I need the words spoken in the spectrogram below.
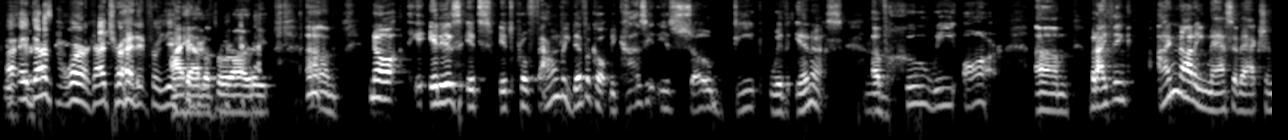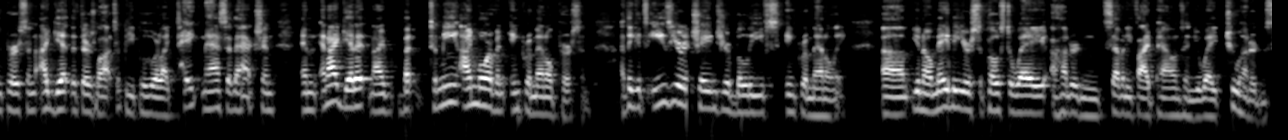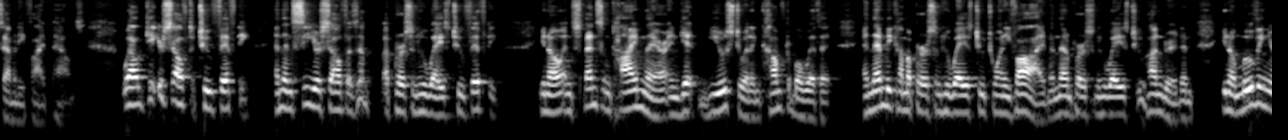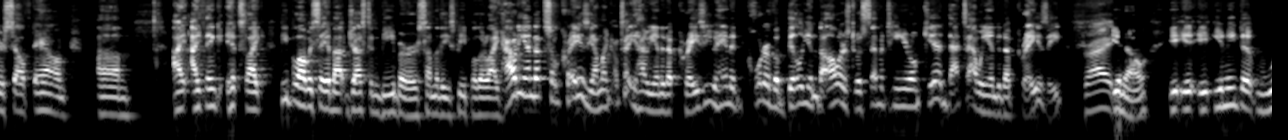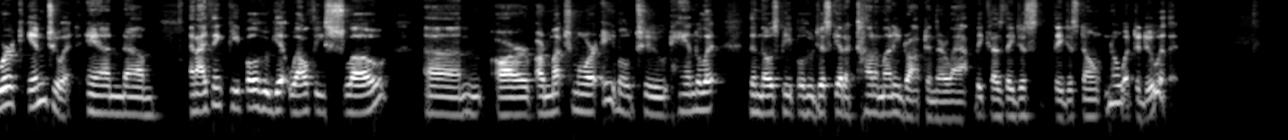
Uh, it doesn't work. I tried it for you. I have a Ferrari. um, no, it is it's it's profoundly difficult because it is so deep within us mm. of who we are. Um, but I think I'm not a massive action person. I get that there's lots of people who are like take massive action and and I get it and I but to me I'm more of an incremental person. I think it's easier to change your beliefs incrementally. Um, you know, maybe you're supposed to weigh 175 pounds and you weigh 275 pounds. Well, get yourself to 250 and then see yourself as a, a person who weighs 250 you know, and spend some time there and get used to it and comfortable with it, and then become a person who weighs 225, and then a person who weighs 200, and you know, moving yourself down. Um, I, I think it's like people always say about Justin Bieber or some of these people. They're like, "How do you end up so crazy?" I'm like, "I'll tell you how he ended up crazy. You handed quarter of a billion dollars to a 17 year old kid. That's how he ended up crazy." Right. You know, you, you, you need to work into it, and um, and I think people who get wealthy slow um, are are much more able to handle it than those people who just get a ton of money dropped in their lap because they just they just don't know what to do with it.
